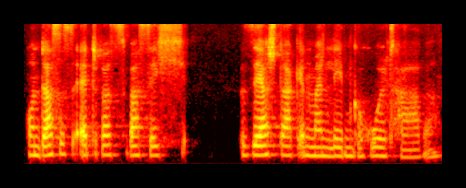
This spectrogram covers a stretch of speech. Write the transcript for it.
Und das ist etwas, was ich sehr stark in mein Leben geholt habe.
